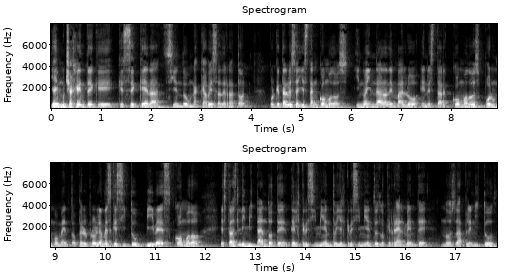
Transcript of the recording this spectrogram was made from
Y hay mucha gente que, que se queda siendo una cabeza de ratón, porque tal vez ahí están cómodos y no hay nada de malo en estar cómodos por un momento, pero el problema es que si tú vives cómodo, estás limitándote del crecimiento y el crecimiento es lo que realmente nos da plenitud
